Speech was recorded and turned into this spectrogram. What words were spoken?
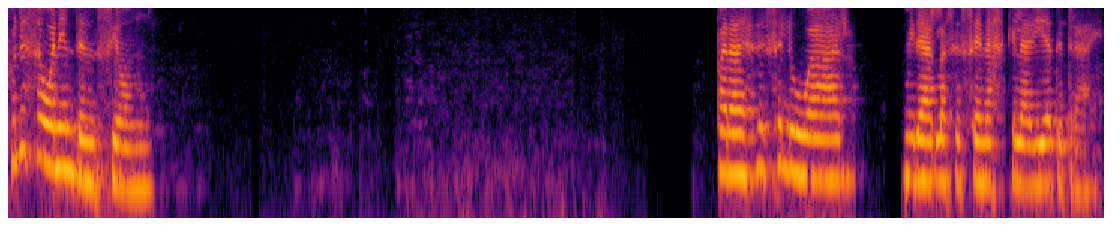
Con esa buena intención para desde ese lugar mirar las escenas que la vida te trae.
